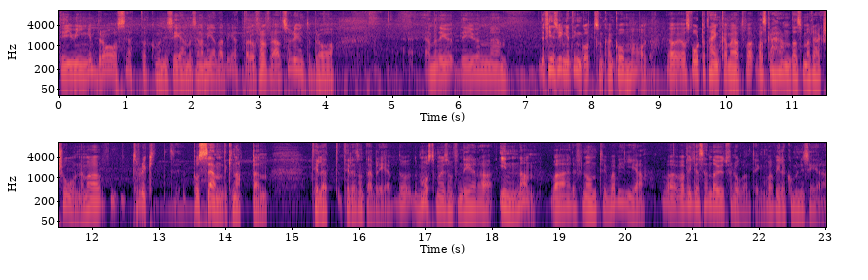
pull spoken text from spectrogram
det är ju inget bra sätt att kommunicera med sina medarbetare. Och framförallt så är det ju inte bra... Ja, men det, är ju, det är ju en... eh, Det finns ju ingenting gott som kan komma av det. Jag, jag har svårt att tänka mig att vad, vad ska hända som en reaktion när man har tryckt på sänd-knappen till ett, till ett sånt här brev. Då, då måste man ju som fundera innan. Vad är det för någonting? Vad vill jag? Vad, vad vill jag sända ut för någonting? Vad vill jag kommunicera?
